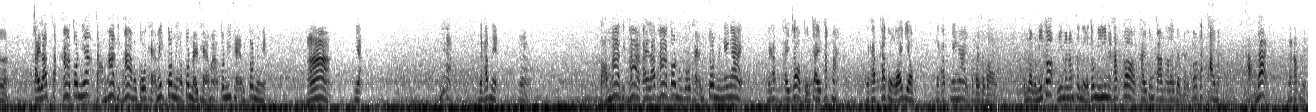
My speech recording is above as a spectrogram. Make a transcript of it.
อ่า ใครรับสักห้าต้นเนี้ยสามห้าสิบห้าบางโตแถมให้อีกต้นหนึ่งเอาต้นไหนแถมอะต้นนี้แถมอีกต้นหนึ่งเนี่ยอ่าเนี่ยเนี่ยนะครับเนี่ยสามห้าสิบห้าใครรับห้าต้นมันโตแถมต้นหนึ่งง่าย ๆ นะครับ ใครชอบสนใจทักมานะครับ ค่าส่งร้อยเดียวนะครับ ง่ายๆ สบายๆสำหรับวันนี้ก็มีมานำเสนอเท่านี้นะครับ ก็ใครต้องการอะไรแบบไหนก็ทักทายมาถามได้นะครับเนี่ย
